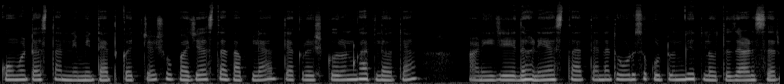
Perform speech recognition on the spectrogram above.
कोमट असताना मी त्यात कच्च्या शोपा ज्या असतात आपल्या त्या क्रश करून घातल्या होत्या. आणि जे धणे असतात त्यांना थोडंसं कुटून घेतलं होतं जाडसर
